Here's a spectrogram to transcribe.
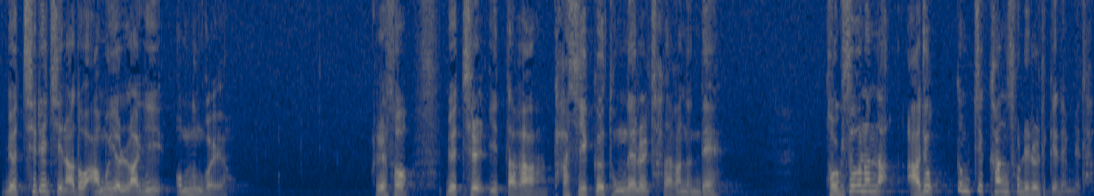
며칠이 지나도 아무 연락이 없는 거예요. 그래서 며칠 있다가 다시 그 동네를 찾아갔는데 거기서는 아주 끔찍한 소리를 듣게 됩니다.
